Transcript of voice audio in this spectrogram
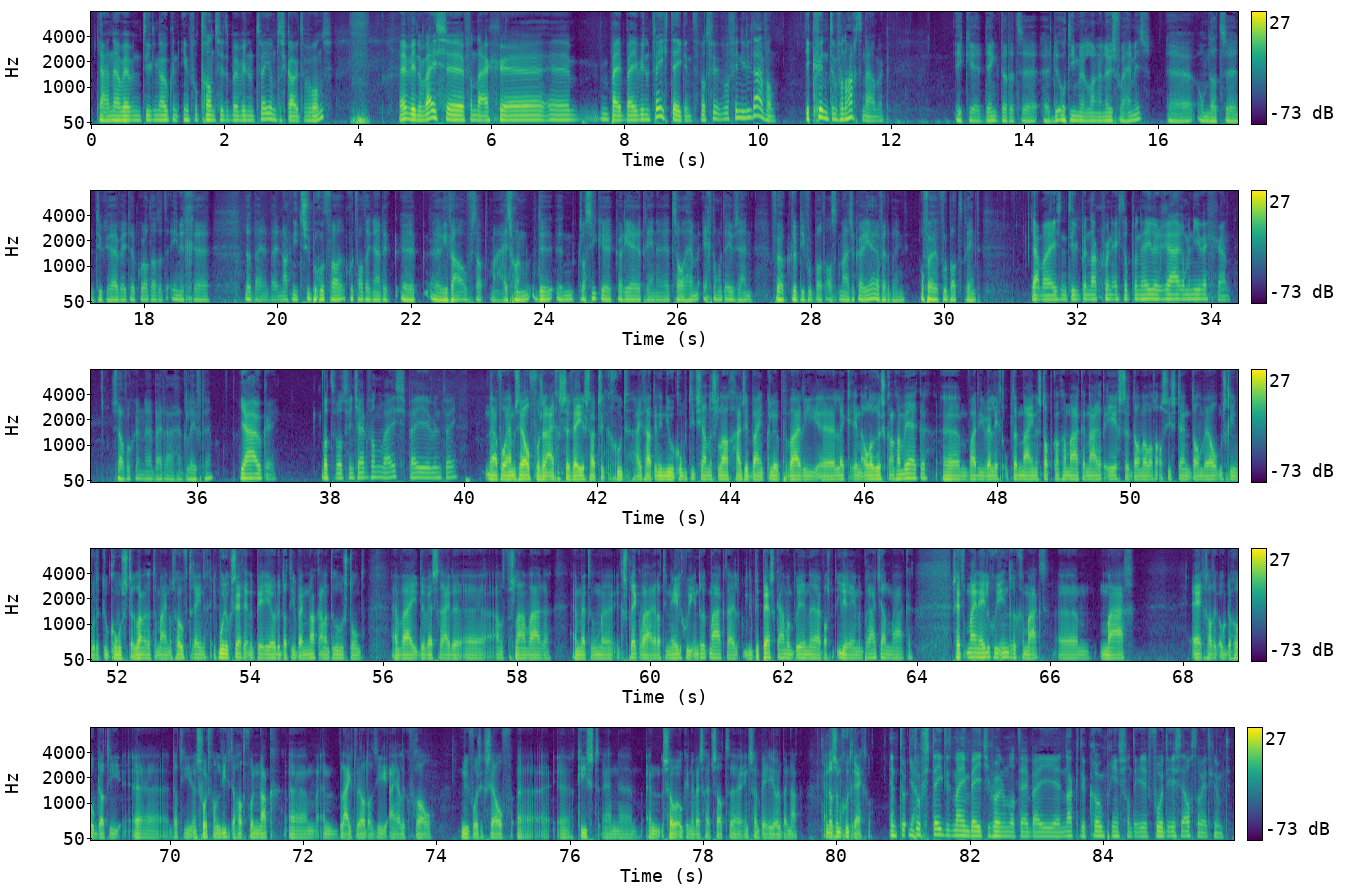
Ja, nou, we hebben natuurlijk nu ook een infiltrant zitten bij Willem II om te scouten voor ons. Hè, Willem Wijs uh, vandaag uh, uh, bij, bij Willem II getekend. Wat, wat vinden jullie daarvan? Ik gun het hem van harte namelijk. Ik uh, denk dat het uh, de ultieme lange neus voor hem is. Uh, omdat natuurlijk, hij weet ook wel dat het enige dat bij, bij NAC niet super goed, val, goed valt dat hij naar de rivaal overstapt. Maar hij is gewoon de, een klassieke carrière trainer. Het zal hem echt om het even zijn voor welke club die voetbalt als het maar zijn carrière verder brengt. Of voetbal traint. Ja, maar hij is natuurlijk bij NAC gewoon echt op een hele rare manier weggegaan. Zelf ook een bijdrage aan geleverd, hè? Ja, oké. Okay. Wat, wat vind jij ervan, Wijs, bij uh, Willem II? nou, voor hemzelf, voor zijn eigen cv is het hartstikke goed. Hij gaat in een nieuwe competitie aan de slag. Hij zit bij een club waar hij eh, lekker in alle rust kan gaan werken. Ehm, waar hij wellicht op termijn een stap kan gaan maken naar het eerste. Dan wel als assistent, dan wel misschien voor de toekomst de langere termijn als hoofdtrainer. Ik moet ook zeggen, in de periode dat hij bij NAC aan het roer stond... en wij de wedstrijden eh, aan het verslaan waren... en met hem eh, in gesprek waren, dat hij een hele goede indruk maakte. Hij liep de perskamer binnen, hij was met iedereen een praatje aan het maken. Dus het heeft op mij een hele goede indruk gemaakt. Ehm, maar ergens had ik ook de hoop dat hij, eh, dat hij een soort van liefde had voor NAC. Ehm, en het blijkt wel dat hij eigenlijk vooral nu voor zichzelf eh, eh, kiest. En, en zo ook in de wedstrijd zat eh, in zijn periode bij NAC. En dat is hem goed recht. hoor. En to- Ja. toch steekt het mij een beetje gewoon omdat hij bij NAC de kroonprins van de, e- voor het eerste elftal werd genoemd.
